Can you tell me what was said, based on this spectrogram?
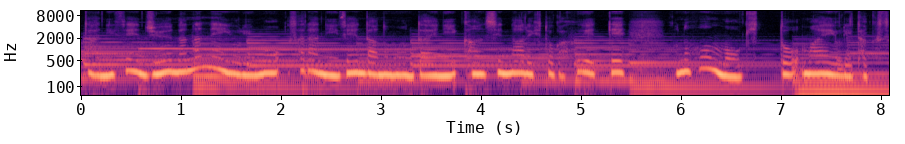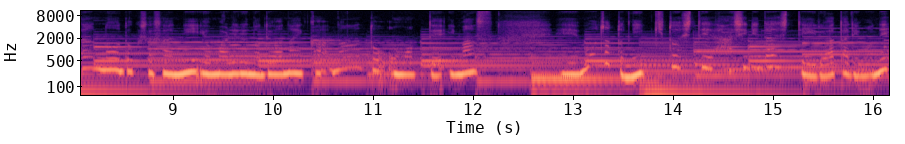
した2017年よりもさらにジェンダーの問題に関心のある人が増えてこの本もきっと前よりたくさんの読者さんに読まれるのではないかなと思っています、えー、もうちょっと日記として走り出しているあたりもね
